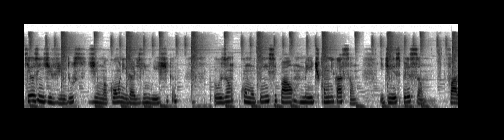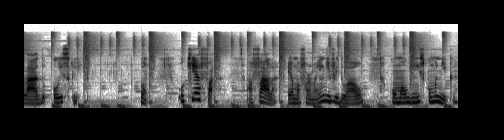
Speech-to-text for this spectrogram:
que os indivíduos de uma comunidade linguística usam como principal meio de comunicação e de expressão, falado ou escrito. Bom, o que é fala? A fala é uma forma individual como alguém se comunica,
